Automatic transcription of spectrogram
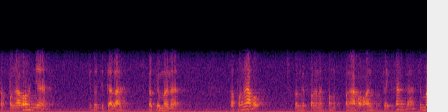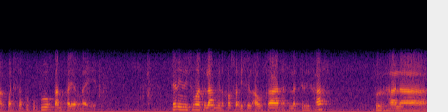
terpengaruhnya itu tidaklah bagaimana terpengaruh. Sebagai pengaruh orang yang berbaik sangka cuma pada satu kubur tanpa yang lain. Dan ini semua adalah min isil awsan adalah ciri khas berhala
